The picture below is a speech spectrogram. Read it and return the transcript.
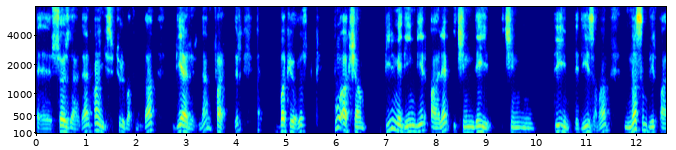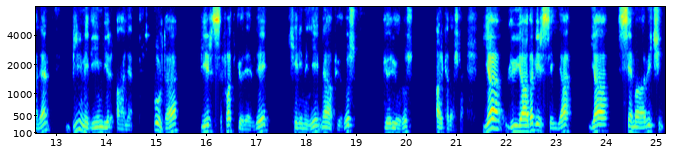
e, sözlerden hangisi türü bakımından diğerlerinden farklıdır? Bakıyoruz. Bu akşam bilmediğim bir alem içindeyim. İçindeyim dediği zaman nasıl bir alem? Bilmediğim bir alem. Burada bir sıfat görevli kelimeyi ne yapıyoruz? Görüyoruz arkadaşlar. Ya rüyada bir seyyah ya semavi Çin.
